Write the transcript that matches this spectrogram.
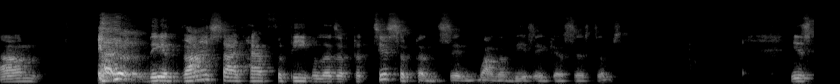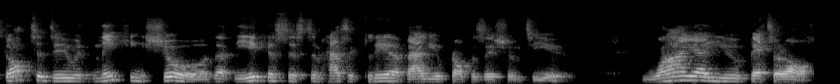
Um, the advice I'd have for people that are participants in one of these ecosystems is got to do with making sure that the ecosystem has a clear value proposition to you. Why are you better off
